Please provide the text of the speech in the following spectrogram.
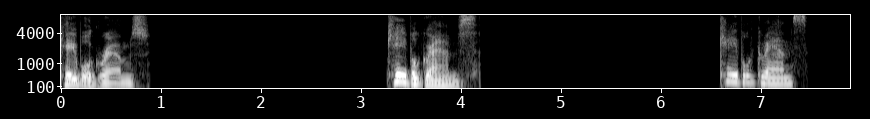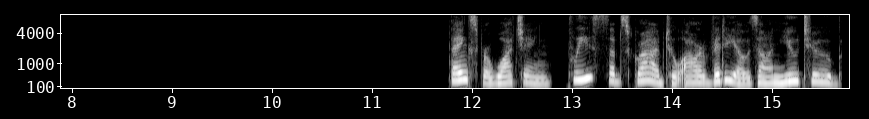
Cablegrams. cablegrams, Cablegrams. Thanks for watching. Please subscribe to our videos on YouTube.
